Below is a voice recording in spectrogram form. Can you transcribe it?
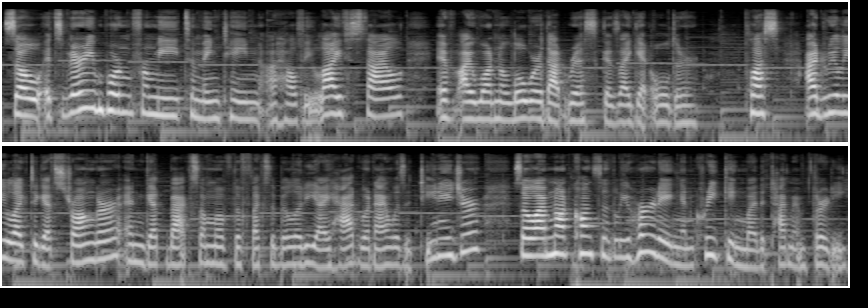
So it's very important for me to maintain a healthy lifestyle if I want to lower that risk as I get older. Plus, I'd really like to get stronger and get back some of the flexibility I had when I was a teenager, so I'm not constantly hurting and creaking by the time I'm 30.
